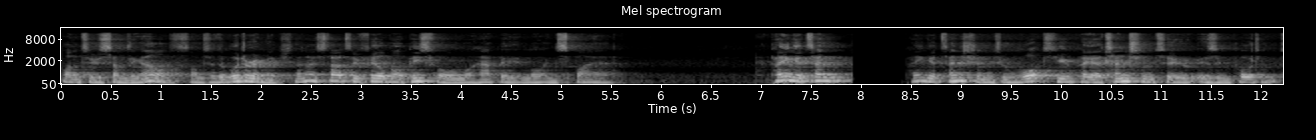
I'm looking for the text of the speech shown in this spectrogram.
onto something else, onto the Buddha image, then I start to feel more peaceful, more happy, more inspired. Paying, atten paying attention to what you pay attention to is important.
